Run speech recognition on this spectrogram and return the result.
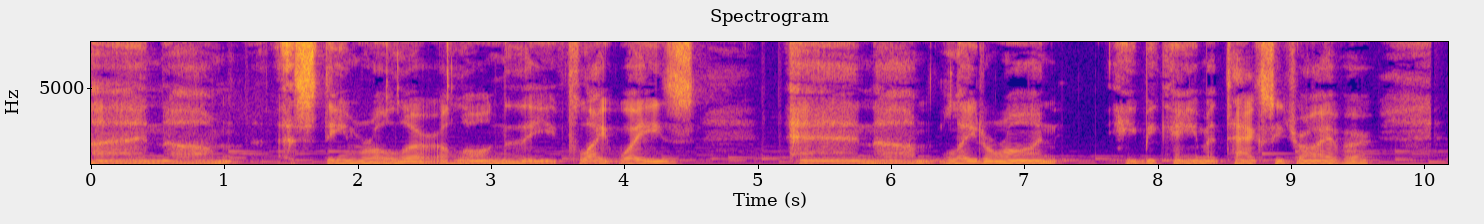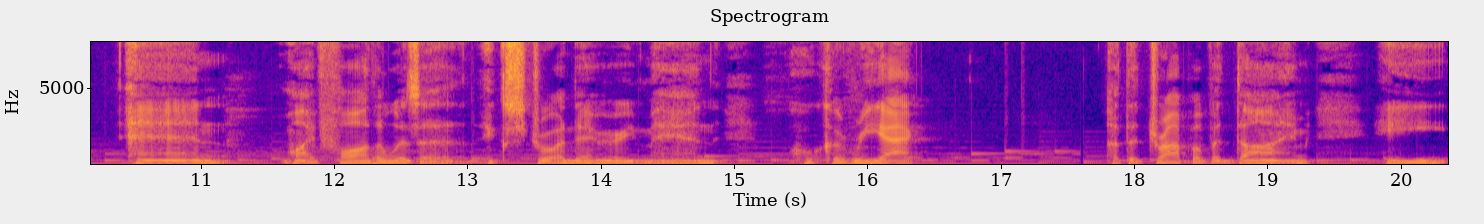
and um, a steamroller along the flightways. And um, later on, he became a taxi driver. And my father was an extraordinary man who could react at the drop of a dime. He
